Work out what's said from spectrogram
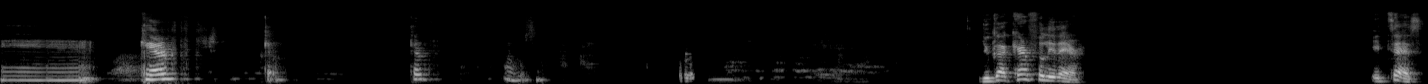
uh, care, care, care. You got carefully there. It says,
